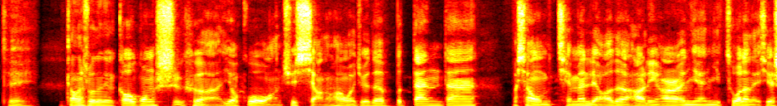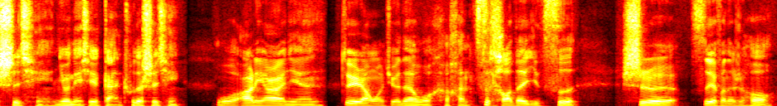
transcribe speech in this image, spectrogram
对，刚才说的那个高光时刻啊，要过往去想的话，我觉得不单单像我们前面聊的，二零二二年你做了哪些事情，你有哪些感触的事情。我二零二二年最让我觉得我很很自豪的一次，是四月份的时候，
